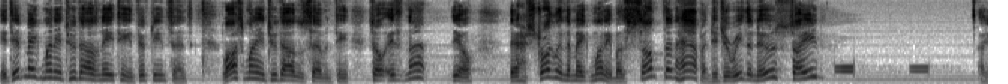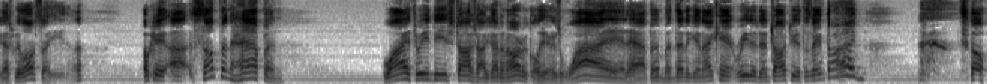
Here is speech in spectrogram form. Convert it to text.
It did make money in 2018, 15 cents. Lost money in 2017. So it's not, you know, they're struggling to make money, but something happened. Did you read the news, Saeed? I guess we lost Saeed, huh? Okay, uh, something happened. Why 3D stocks? I got an article here is why it happened, but then again, I can't read it and talk to you at the same time. so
